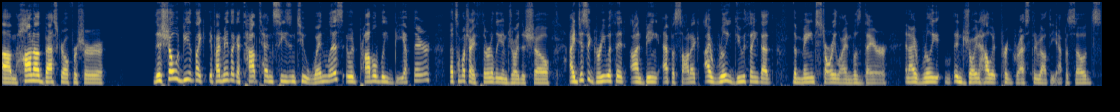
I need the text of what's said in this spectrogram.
Um, Hana, best girl for sure. This show would be like if I made like a top ten season two win list, it would probably be up there. That's how much I thoroughly enjoyed the show. I disagree with it on being episodic. I really do think that the main storyline was there, and I really enjoyed how it progressed throughout the episodes.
